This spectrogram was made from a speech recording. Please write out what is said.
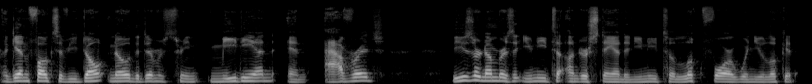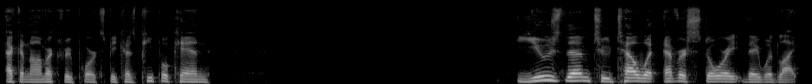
Again, folks, if you don't know the difference between median and average, these are numbers that you need to understand and you need to look for when you look at economic reports because people can use them to tell whatever story they would like.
